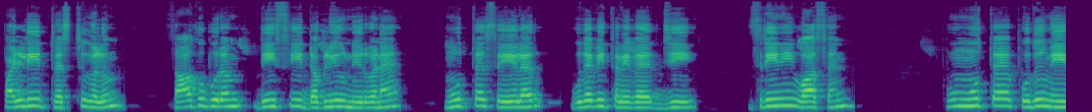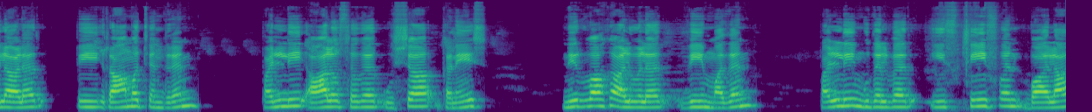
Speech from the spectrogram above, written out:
பள்ளி டிரஸ்டுகளும் சாகுபுரம் டிசிடபிள்யூ நிறுவன மூத்த செயலர் உதவித் தலைவர் ஜி. ஸ்ரீனிவாசன் மூத்த பொது மேலாளர் பி. ராமச்சந்திரன் பள்ளி ஆலோசகர் உஷா கணேஷ் நிர்வாக அலுவலர் வி. மதன் பள்ளி முதல்வர் இ. ஸ்டீஃபன் பாலா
